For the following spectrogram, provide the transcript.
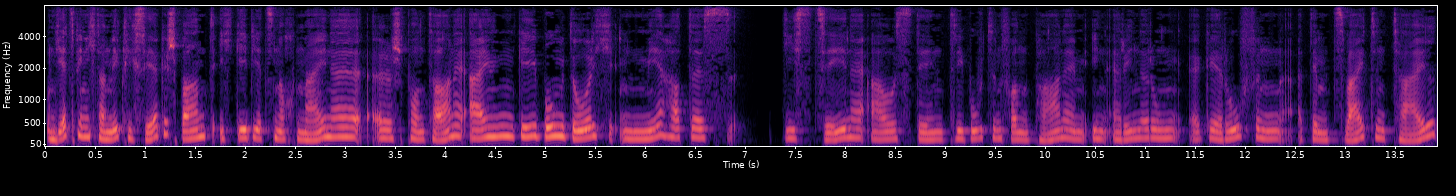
Und jetzt bin ich dann wirklich sehr gespannt. Ich gebe jetzt noch meine äh, spontane Eingebung durch. Mir hat es die Szene aus den Tributen von Panem in Erinnerung äh, gerufen, dem zweiten Teil.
